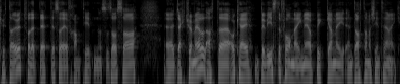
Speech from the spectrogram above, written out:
kutte ut, for det er dette som er framtiden. Og så, så sa Jack Tramill at OK, bevis det for meg med å bygge meg en datamaskin til meg.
